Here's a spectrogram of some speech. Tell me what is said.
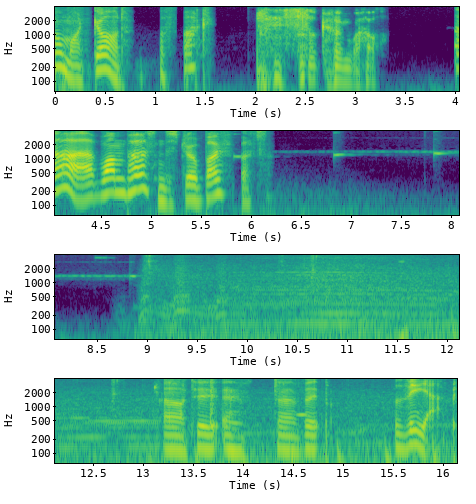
Oh my god. The fuck? it's not going well. Ah, one person just drilled both of us. Oh, t- eh, uh, uh, VIP. VIP.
